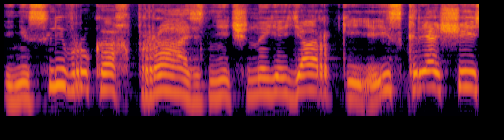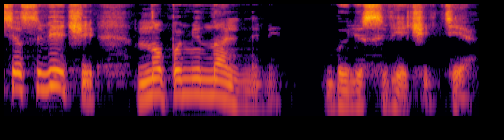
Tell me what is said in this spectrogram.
и несли в руках праздничные, яркие, искрящиеся свечи, но поминальными были свечи те.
